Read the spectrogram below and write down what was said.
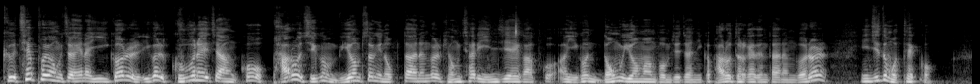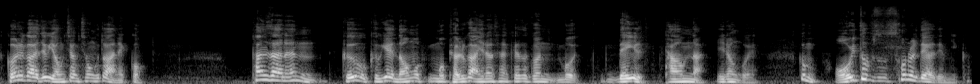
그- 그 체포 영장이나 이거를 이걸 구분하지 않고 바로 지금 위험성이 높다는 걸 경찰이 인지해 갖고 아 이건 너무 위험한 범죄자니까 바로 들어가야 된다는 거를 인지도 못했고 그걸 가지고 영장 청구도 안 했고 판사는 그 그게 너무 뭐 별거 아니라 생각해서 그건 뭐 내일 다음 날 이런 거예요. 그럼 어디서부터 손을 대야 됩니까?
